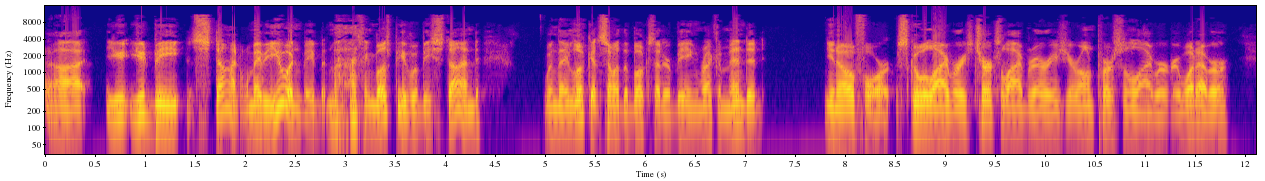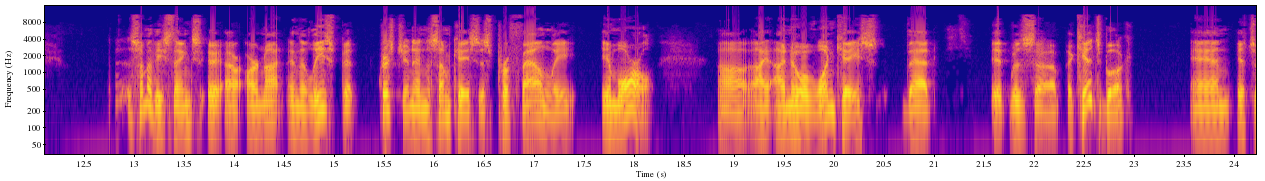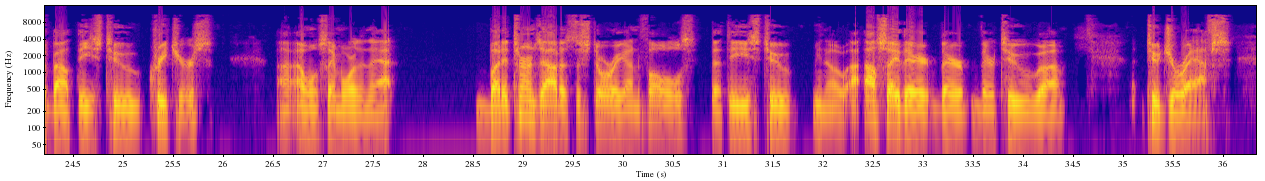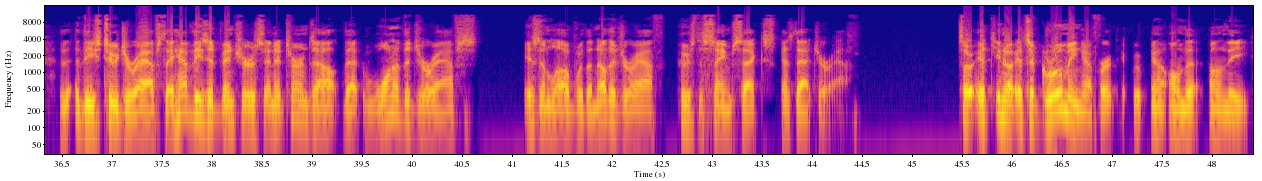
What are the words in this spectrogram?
uh, you, would be stunned. Well, maybe you wouldn't be, but I think most people would be stunned when they look at some of the books that are being recommended, you know, for school libraries, church libraries, your own personal library, whatever. Some of these things uh, are, are not in the least bit Christian, and in some cases, profoundly immoral. Uh, I, I, know of one case that it was uh, a kid's book, and it's about these two creatures. Uh, I won't say more than that. But it turns out as the story unfolds that these two, you know, I'll say they're, they're, they're two, uh, two giraffes. these two giraffes, they have these adventures and it turns out that one of the giraffes is in love with another giraffe who's the same sex as that giraffe. So it, you know, it's a grooming effort on the, on the,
